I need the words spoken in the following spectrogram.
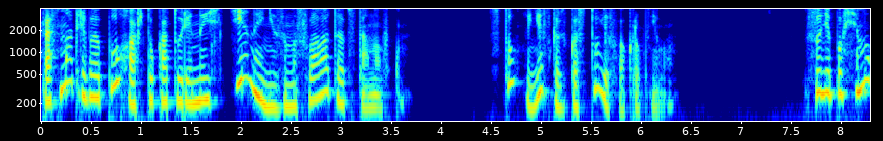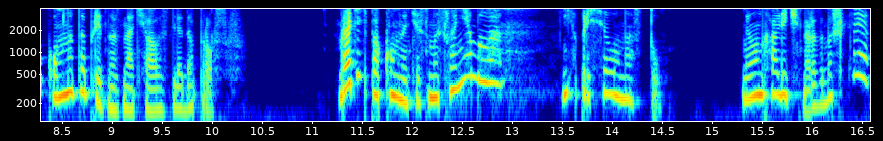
рассматривая плохо оштукатуренные стены и незамысловатую обстановку. Стол и несколько стульев вокруг него. Судя по всему, комната предназначалась для допросов. Бродить по комнате смысла не было, я присела на стул. Меланхолично размышляя,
